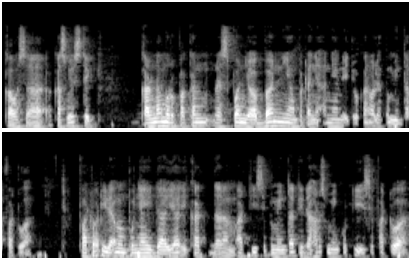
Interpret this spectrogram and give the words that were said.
kausa kasuistik karena merupakan respon jawaban yang pertanyaan yang diajukan oleh peminta fatwa. Fatwa tidak mempunyai daya ikat dalam arti si peminta tidak harus mengikuti isi fatwa.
